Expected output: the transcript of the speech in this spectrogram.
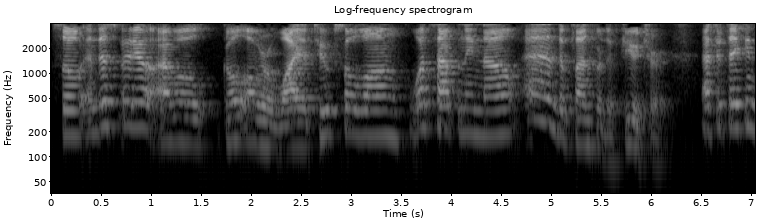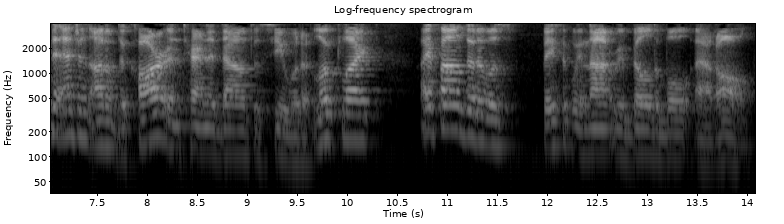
So in this video, I will go over why it took so long, what's happening now, and the plan for the future. After taking the engine out of the car and tearing it down to see what it looked like, I found that it was basically not rebuildable at all,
